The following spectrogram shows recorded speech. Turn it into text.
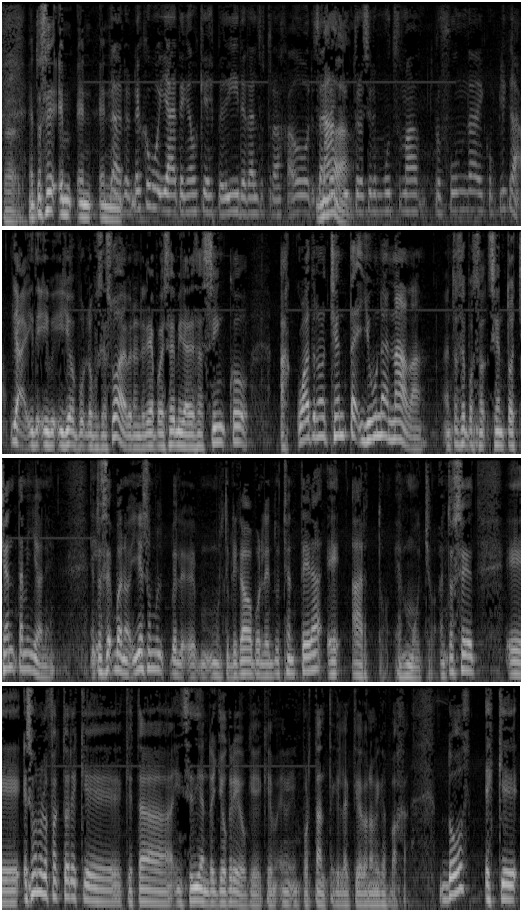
Claro. Entonces, en, en- en- Claro, no es como ya tengamos que despedir a tantos trabajadores. O sea, Nada. la estructuración es mucho más profunda y complicada. Ya, y, y- y yo lo puse suave, pero en realidad puede ser, mira, de esas 5 a 4 en 80 y una nada. Entonces, pues son 180 millones. Entonces, bueno, y eso eh, multiplicado por la industria entera es harto, es mucho. Entonces, eh, es uno de los factores que, que está incidiendo, yo creo que, es importante, que la actividad económica es baja. Dos, es que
